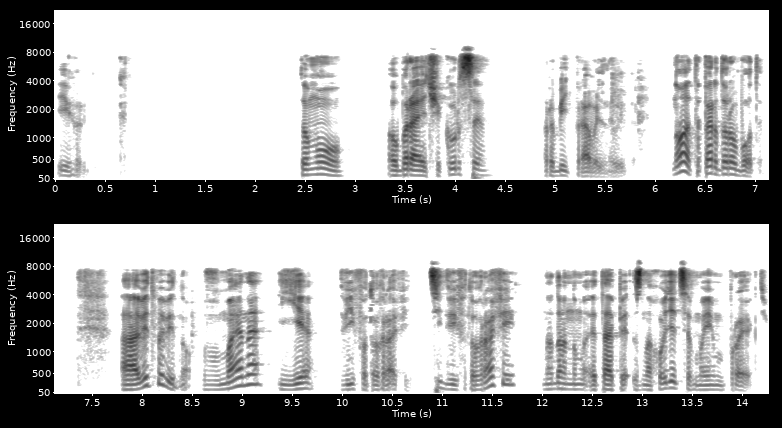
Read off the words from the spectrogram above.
Ігор. Тому, обираючи курси, робіть правильний вибір. Ну, а тепер до роботи. А, Відповідно, в мене є дві фотографії. Ці дві фотографії на даному етапі знаходяться в моєму проєкті.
